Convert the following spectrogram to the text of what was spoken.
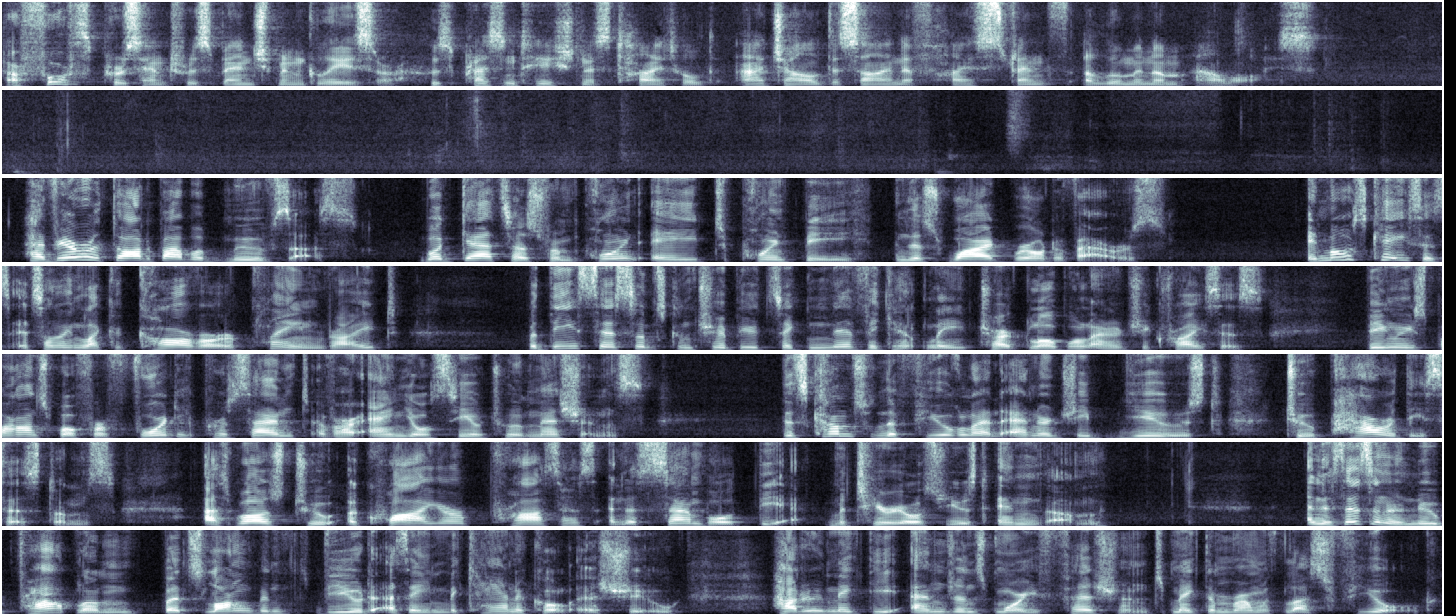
Our fourth presenter is Benjamin Glaser, whose presentation is titled Agile Design of High Strength Aluminum Alloys. Have you ever thought about what moves us? What gets us from point A to point B in this wide world of ours? In most cases, it's something like a car or a plane, right? But these systems contribute significantly to our global energy crisis, being responsible for 40% of our annual CO2 emissions. This comes from the fuel and energy used to power these systems, as well as to acquire, process, and assemble the materials used in them. And this isn't a new problem, but it's long been viewed as a mechanical issue. How do we make the engines more efficient, make them run with less fuel?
